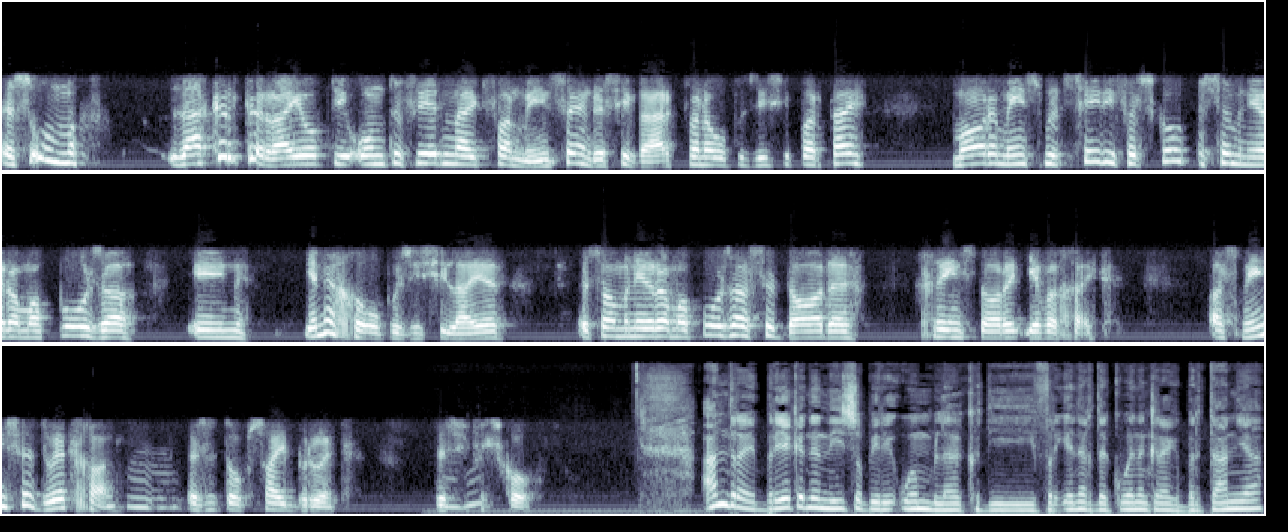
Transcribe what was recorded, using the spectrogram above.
is om lekker te ry op die ontevredenheid van mense en dis die werk van 'n oppositieparty. Maar 'n mens moet sê die verskil tussen meneer Ramaphosa en enige oppositieleier is dat meneer Ramaphosa se dade grens daar in ewigheid. As mense doodgaan, hmm. is dit op sy brood. Dis die mhm. verskil. Andre brekende nuus op hierdie oomblik die Verenigde Koninkryk Brittanje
